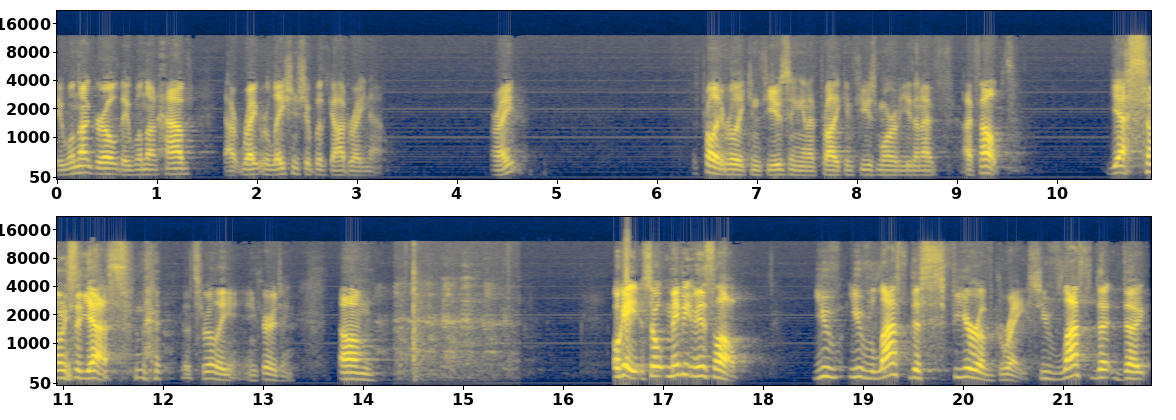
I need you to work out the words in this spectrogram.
They will not grow, they will not have that right relationship with God right now. All right? It's probably really confusing, and I've probably confused more of you than I've, I've helped. Yes, somebody said yes. That's really encouraging. Um, okay, so maybe, this will help. You've, you've left the sphere of grace. You've left the, the,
